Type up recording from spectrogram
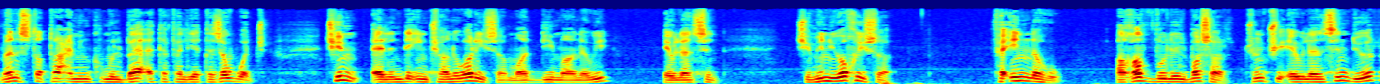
Men istata'a minkumul ba'ete felyetezevvec. Kim elinde imkanı var ise maddi manevi evlensin. Kimin yok ise fe innehu agazzu lil basar. Çünkü evlensin diyor.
